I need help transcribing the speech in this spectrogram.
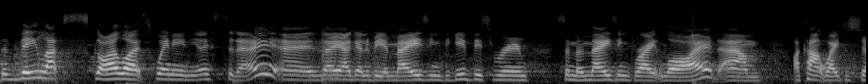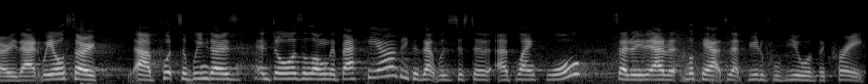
The Velux skylights went in yesterday and they are going to be amazing to give this room some amazing great light. Um, I can't wait to show you that. We also uh, put some windows and doors along the back here because that was just a, a blank wall. So to look out to that beautiful view of the creek.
